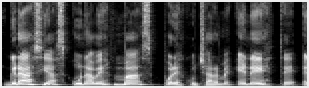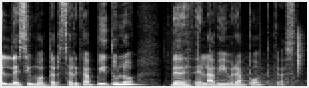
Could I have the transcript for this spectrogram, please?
Gracias una vez más por escucharme en este, el decimotercer capítulo de Desde la Vibra Podcast.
